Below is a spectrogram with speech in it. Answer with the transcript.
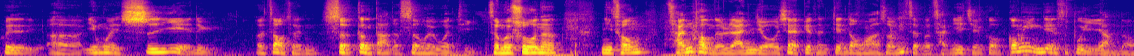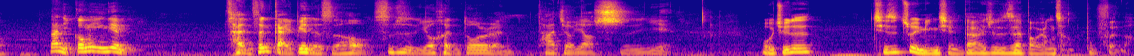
会呃，因为失业率。而造成社更大的社会问题，怎么说呢？你从传统的燃油现在变成电动化的时候，你整个产业结构供应链是不一样的哦。那你供应链产生改变的时候，是不是有很多人他就要失业？我觉得其实最明显大概就是在保养厂部分了，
